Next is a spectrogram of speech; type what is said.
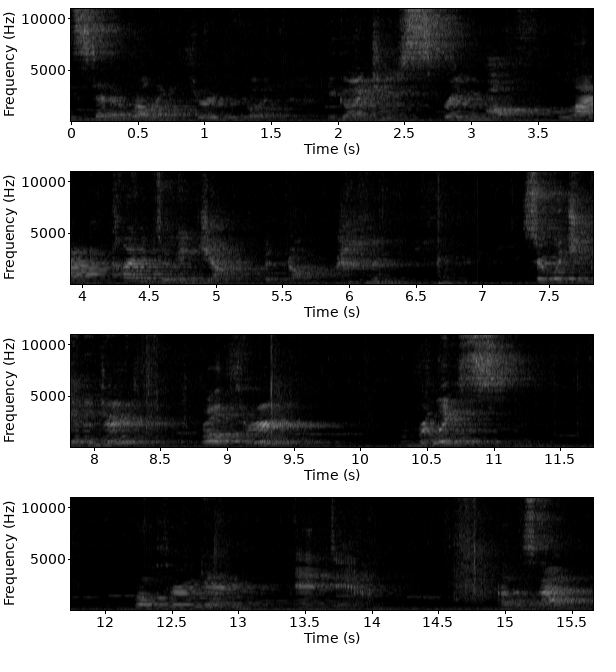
Instead of rolling through the foot, you're going to spring off like kind of doing a jump, but not. so what you're going to do, roll through, release, roll through again, and down. Other side.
